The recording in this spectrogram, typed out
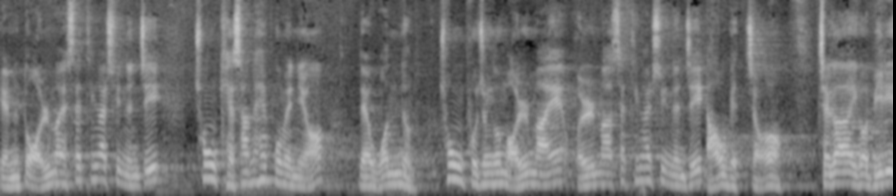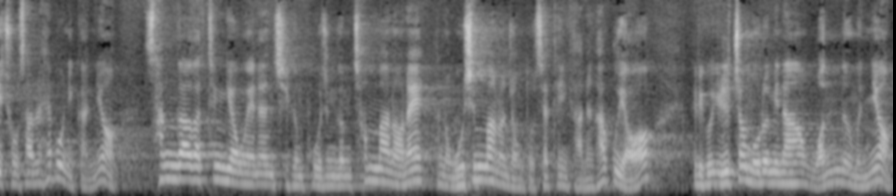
얘는 또 얼마에 세팅할 수 있는지 총 계산해 보면요. 내 원룸 총 보증금 얼마에 얼마 세팅할 수 있는지 나오겠죠. 제가 이거 미리 조사를 해보니까요. 상가 같은 경우에는 지금 보증금 천만 원에 한 50만 원 정도 세팅이 가능하고요. 그리고 1.5룸이나 원룸은요,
